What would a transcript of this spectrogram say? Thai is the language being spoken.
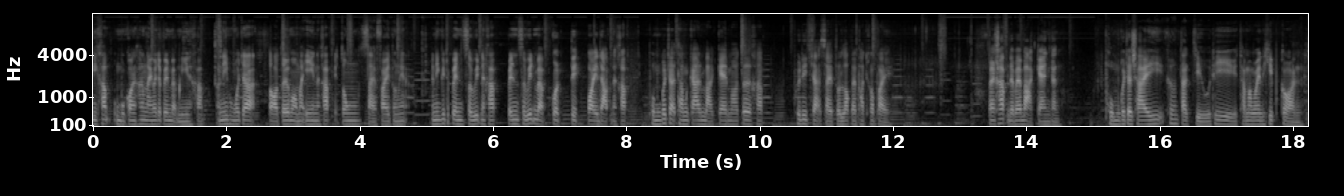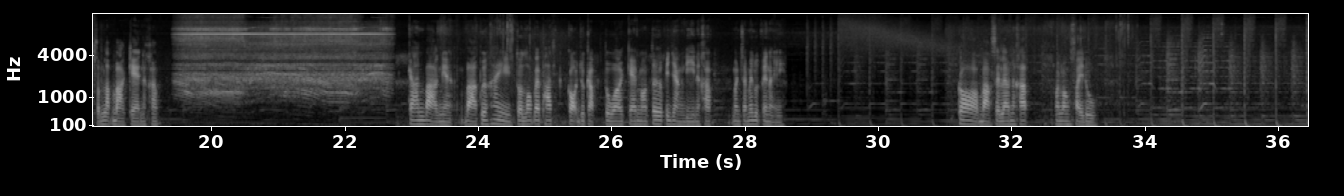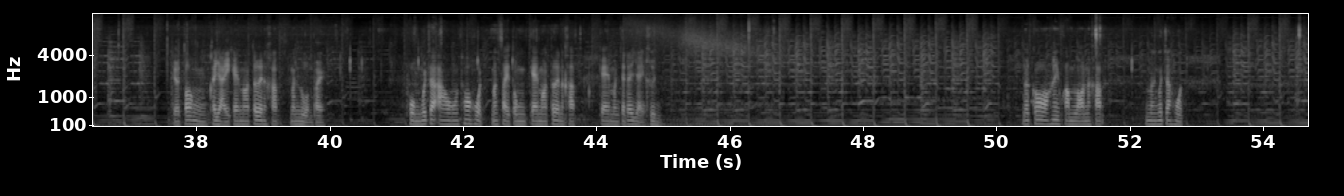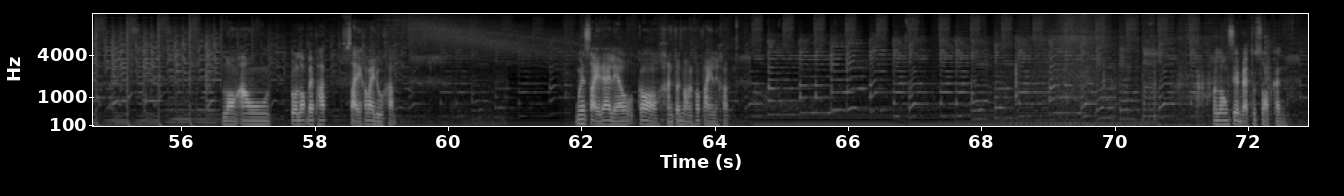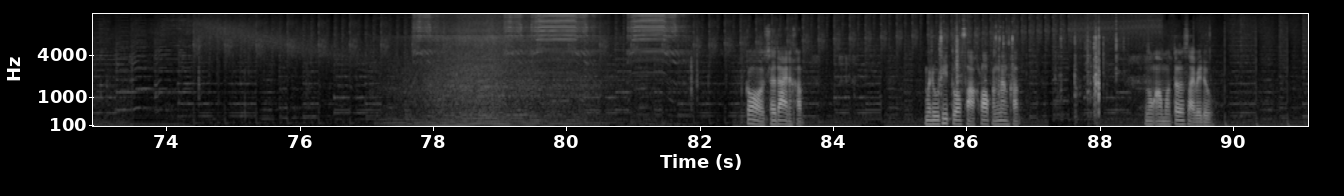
นี่ครับอุปกรณ์ข้างในก็จะเป็นแบบนี้นะครับ อันนี้ผมก็จะต่อเติมออกมาเองนะครับตรงสายไฟตรงนี้อันนี้ก็จะเป็นสวิตช์นะครับ เป็นสวิตช์แบบกดติดปล่อยดับนะครับ ผมก็จะทำการบากแกนมอเตอร์ครับ เพื่อที่จะใส่ตัวล็อกใบพัดเข้าไป ไปครับ เดี๋ยวไปบากแกนกัน ผมก็จะใช้เครื่องตัดจิ๋วที่ทำเอาไว้ในคลิปก่อนสำหรับบากแกนนะครับ การบากเนี่ยบากเพื่อให้ตัวล็อกใบพัดเกาะอยู่กับตัวแกนมอเตอร์เป็นอย่างดีนะครับ มันจะไม่หลุดไปไหน ก็บากเสร็จแล้วนะครับ มาลองใส่ดู เดี๋ยวต้องขยายแกนมอเตอร์นะครับ มันหลวมไป ผมก็จะเอาท่อหดมาใส่ตรงแกนมอเตอร์นะครับ แกนมันจะได้ใหญ่ขึ้นแล้วก็ให้ความร้อนนะครับ มันก็จะหด ลองเอาตัวล็อกใบพัดใส่เข้าไปดูครับ มื่อใส่ได้แล้วก็หันตัวนอนเข้าไปเลยครับ มาลองเสียบแบตทดสอบกัน ก็ใช้ได้นะครับ มาดูที่ตัวฝาครอบมันนั่งครับ ลองเอามอเตอร์ใส่ไปดู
